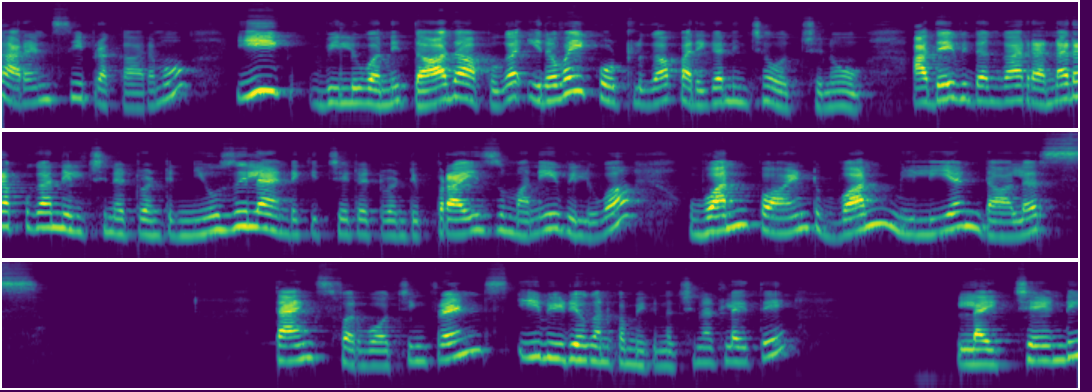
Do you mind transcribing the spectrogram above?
కరెన్సీ ప్రకారము ఈ విలువని దాదాపుగా ఇరవై కోట్లుగా పరిగణించవచ్చును. అదేవిధంగా రన్నరప్గా నిలిచినటువంటి న్యూజిలాండ్కి ఇచ్చేటటువంటి ప్రైజ్ మనీ విలువ one point one million dollars. Thanks for watching friends. ఈ వీడియో కనుక మీకు నచ్చినట్లయితే లైక్ చేయండి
